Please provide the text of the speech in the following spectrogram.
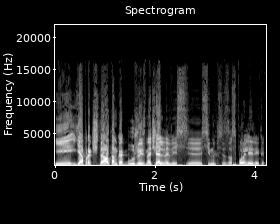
И я прочитал, там как бы уже изначально весь э, синопсис заспойлерили,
